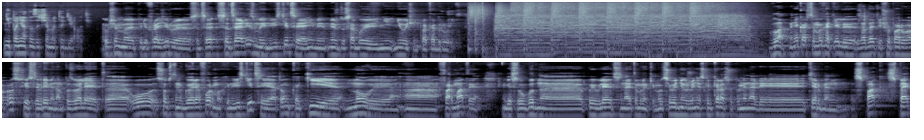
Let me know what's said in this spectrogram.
непонятно, зачем это делать. В общем, э, перефразируя, соци... социализм и инвестиции, они между собой не, не очень пока дружат. Влад, мне кажется, мы хотели задать еще пару вопросов, если время нам позволяет, э, о, собственно говоря, формах инвестиций, о том, какие новые э, форматы, если угодно, появляются на этом рынке. Мы вот сегодня уже несколько раз упоминали термин SPAC, SPAC,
